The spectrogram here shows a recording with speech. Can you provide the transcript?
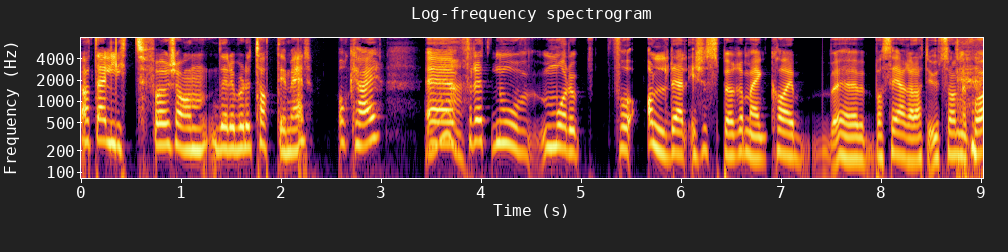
at det er litt for sånn Dere burde tatt i mer. Ok. Eh, Ja. for det, nå må du for all del ikke spørre meg hva jeg eh, baserer dette utsagnet på.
